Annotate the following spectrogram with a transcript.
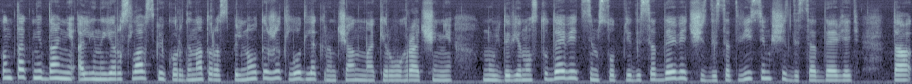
Контактні дані Аліни Ярославської, координатора спільноти «Житло для кримчан на Кіровоградщині» 099 759 68 69 та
